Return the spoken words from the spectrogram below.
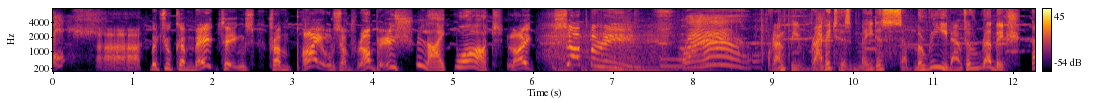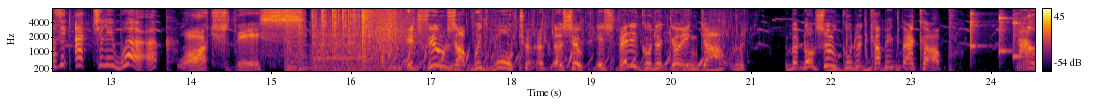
rubbish. Ah, but you can make things from piles of rubbish. Like what? Like submarines. Wow! Grampy Rabbit has made a submarine out of rubbish. Does it actually work? Watch this. It fills up with water, uh, so it's very good at going down, but not so good at coming back up. Now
